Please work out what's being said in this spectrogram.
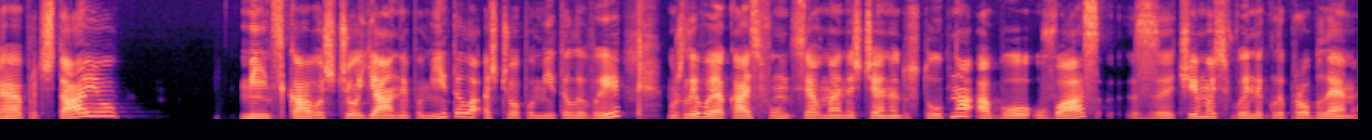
е, прочитаю. Мені цікаво, що я не помітила, а що помітили ви. Можливо, якась функція в мене ще недоступна, або у вас з чимось виникли проблеми.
